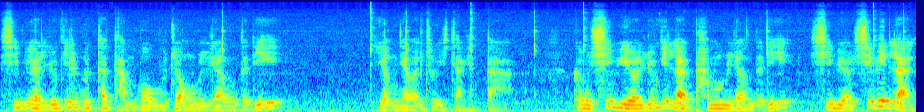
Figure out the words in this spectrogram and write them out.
12월 6일부터 담보 부족 물량들이 영향을 주기 시작했다. 그럼 12월 6일 날 판물량들이 12월 10일 날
